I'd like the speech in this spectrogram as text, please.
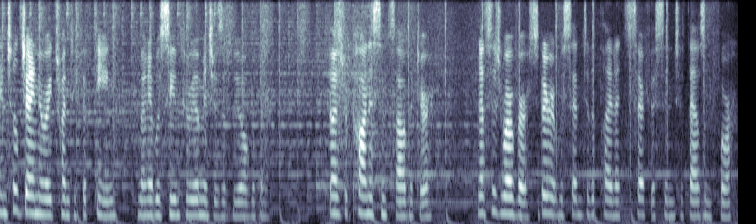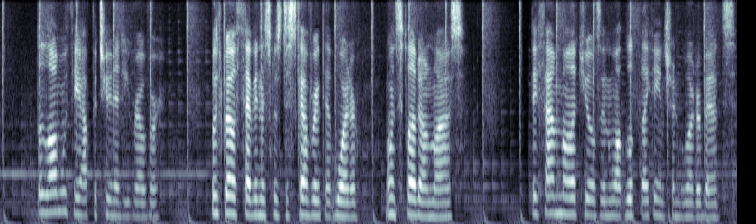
until January 2015, when it was seen through images of the orbiter. Mars reconnaissance orbiter, NASA's rover Spirit was sent to the planet's surface in 2004, along with the Opportunity rover. With both evidence was discovered that water once flowed on Mars. They found molecules in what looked like ancient waterbeds.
